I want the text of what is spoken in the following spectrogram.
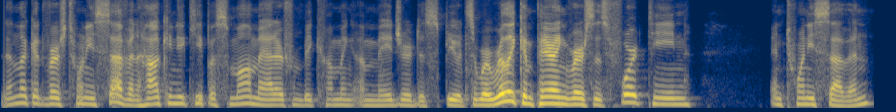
Then look at verse 27. How can you keep a small matter from becoming a major dispute? So we're really comparing verses 14 and 27.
